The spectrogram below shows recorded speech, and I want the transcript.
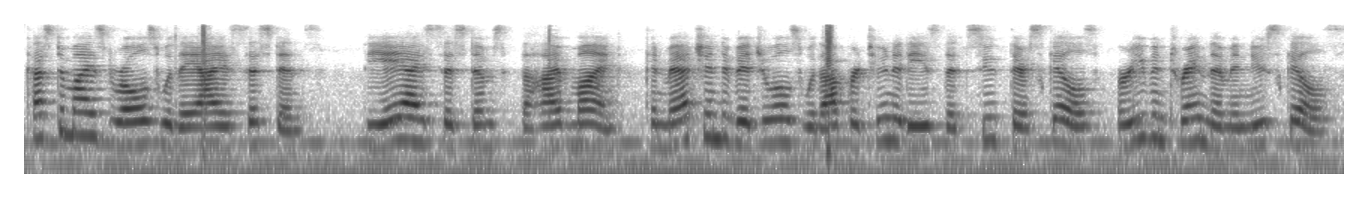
Customized roles with AI assistance. The AI systems, the hive mind, can match individuals with opportunities that suit their skills or even train them in new skills.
